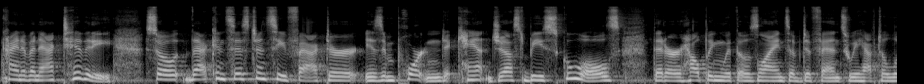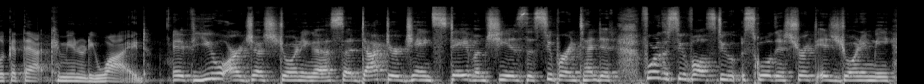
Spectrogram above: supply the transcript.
kind of an activity? So that consistency factor is important. It can't just be schools that are helping with those lines of defense. We have to look at that community wide. If you are just joining us, uh, Dr. Jane Stavem, she is the superintendent for the Sioux Falls Stu- School District, is joining me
